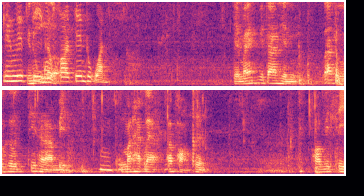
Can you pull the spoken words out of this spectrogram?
เรียนวิตกินทุซีกมื้กับอคอลลาเจนทุกวัน เห็นไหมพี่ตาลเห็นล่าสุดก็คือที่สนามบิน อืม มาทักแล้วก็ผ่องขึ้น พอวิตซี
